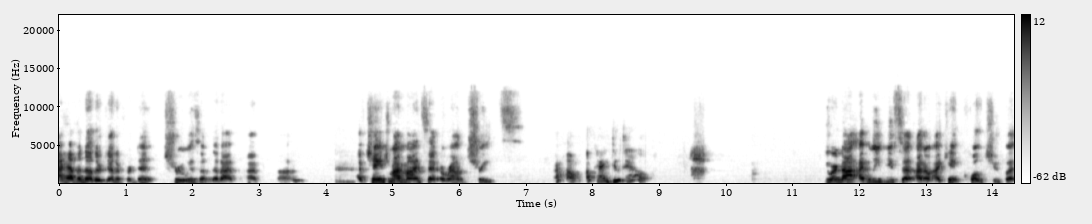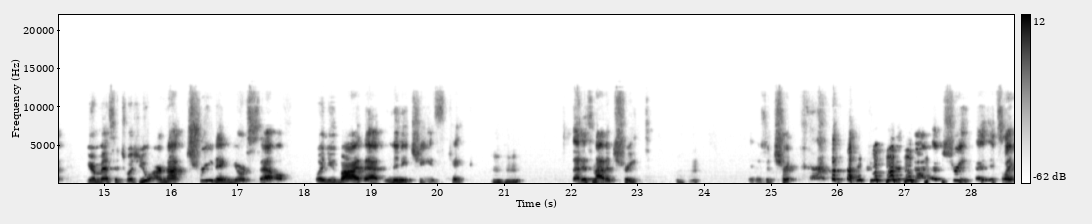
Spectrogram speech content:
I have another Jennifer Dent truism that I've I've uh, I've changed my mindset around treats. Oh, okay. Do tell. You are not. I believe you said. I don't. I can't quote you, but your message was you are not treating yourself when you buy that mini cheesecake. Mm-hmm. That is not a treat. Mm-hmm. It is a trick. it's not a treat. It's like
